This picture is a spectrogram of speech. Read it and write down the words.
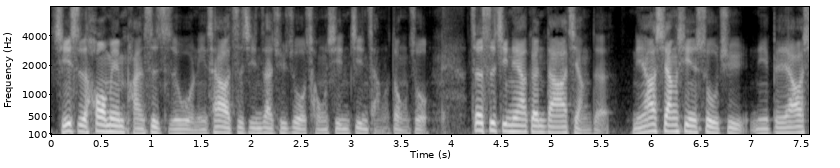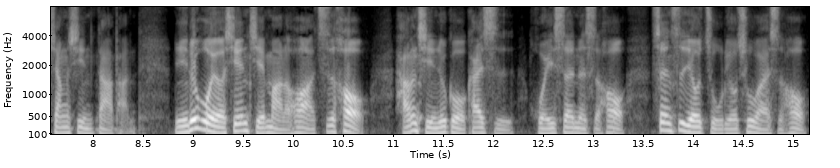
其实后面盘势止稳，你才有资金再去做重新进场的动作。这是今天要跟大家讲的，你要相信数据，你不要相信大盘。你如果有先减码的话，之后行情如果开始。回升的时候，甚至有主流出来的时候，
